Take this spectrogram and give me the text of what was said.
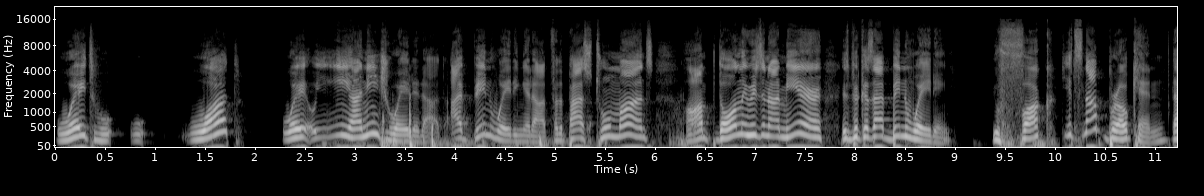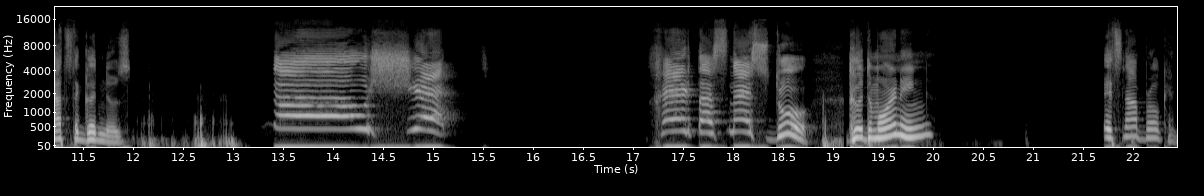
Wait, w- what? Wait, I need to wait it out. I've been waiting it out for the past two months. Um, the only reason I'm here is because I've been waiting. You fuck. It's not broken. That's the good news. No shit. Good morning. It's not broken.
